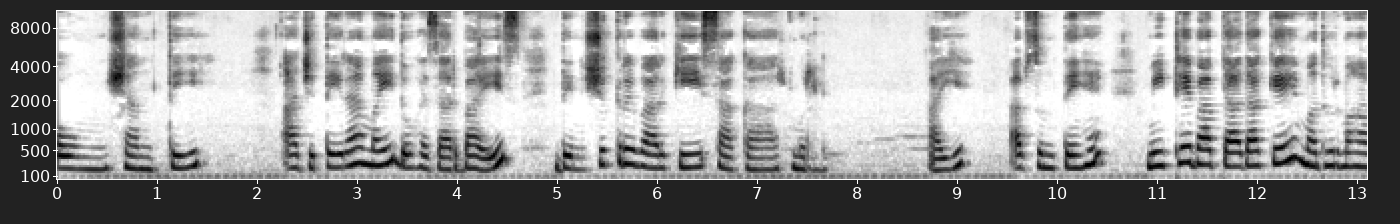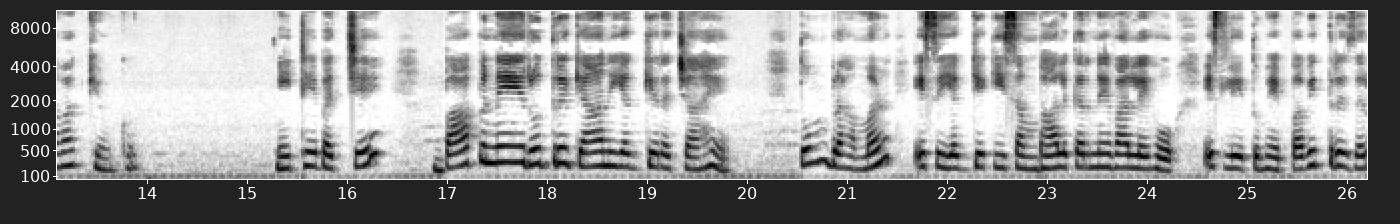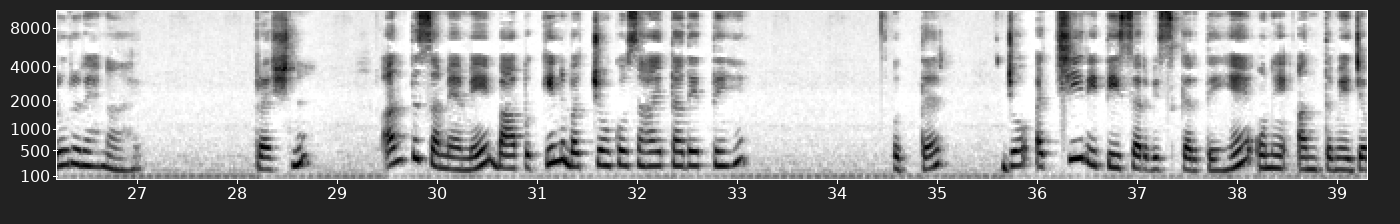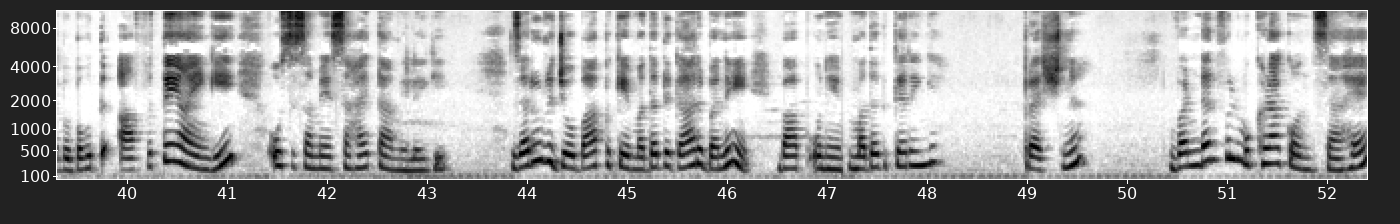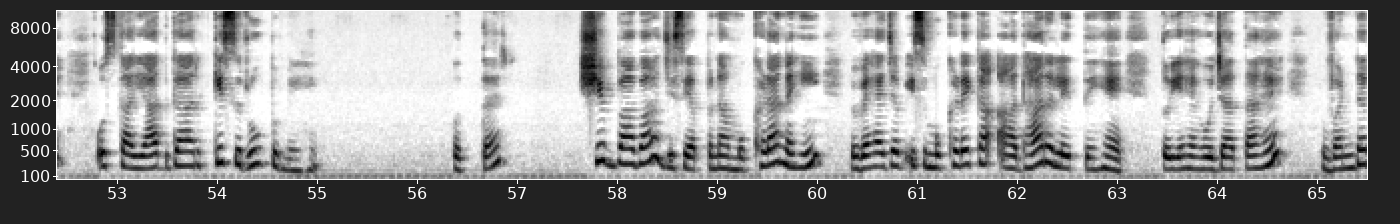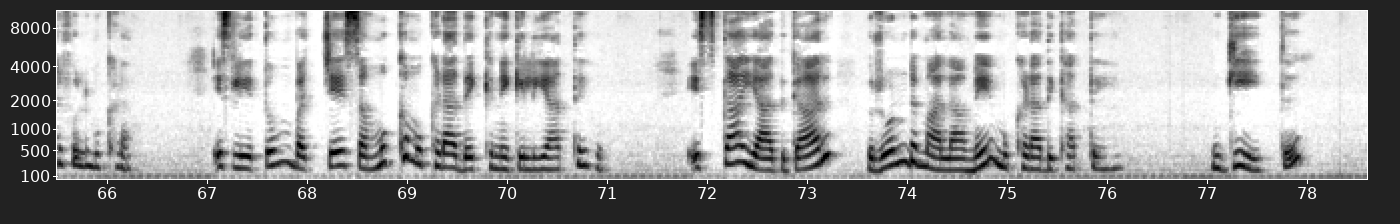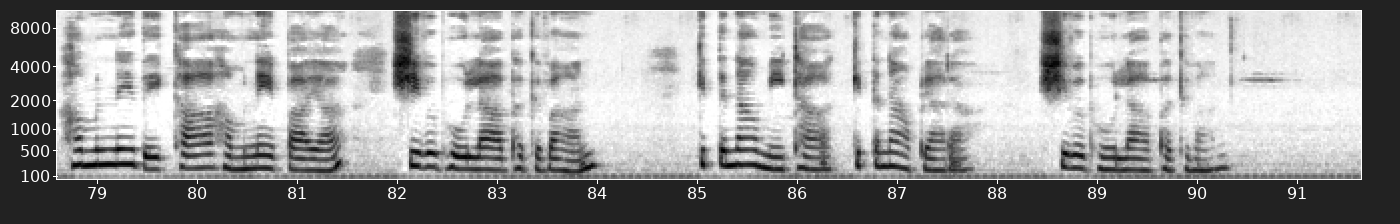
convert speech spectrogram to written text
ओम शांति। आज तेरह मई 2022 दिन शुक्रवार की साकार मुरली। आइए, अब सुनते हैं मीठे बाप दादा के मधुर महावाक्यों को। मीठे बच्चे, बाप ने रुद्र ज्ञान यज्ञ रचा है। तुम ब्राह्मण इस यज्ञ की संभाल करने वाले हो, इसलिए तुम्हें पवित्र ज़रूर रहना है। प्रश्न अंत समय में बाप किन बच्चों को सहायता देते हैं? उत्तर, जो अच्छी रीति सर्विस करते हैं, उन्हें अंत में जब बहुत आफतें आएँगी, उस समय सहायता मिलेगी। ज़रूर जो बाप के मददगार बने, बाप उन्हें मदद करेंगे। प्रश्न, वंडरफुल मुखड़ा कौन सा है? उसका यादगार किस रूप में है? उत्तर शिव बाबा, जिसे अपना मुखड़ा नहीं, वह जब इस मुखड़े का आधार लेते हैं तो यह हो जाता है वंडरफुल मुखड़ा। इसलिए तुम बच्चे सम्मुख मुखड़ा देखने के लिए आते हो। इसका यादगार रुंड माला में मुखड़ा दिखाते हैं। गीत, हमने देखा, हमने पाया, शिव भोला भगवान। कितना मीठा, कितना प्यारा शिव भोला भगवान।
